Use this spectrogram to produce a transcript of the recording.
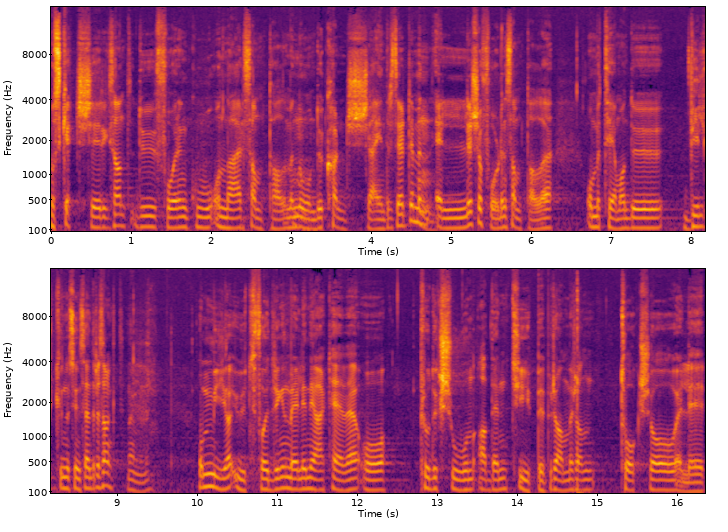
noen sketsjer. ikke sant? Du får en god og nær samtale med noen du kanskje er interessert i, men ellers så får du en samtale om et tema du vil kunne synes er interessant. Nemlig. Og mye av utfordringen med lineær TV og produksjon av den type programmer, sånn talkshow eller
